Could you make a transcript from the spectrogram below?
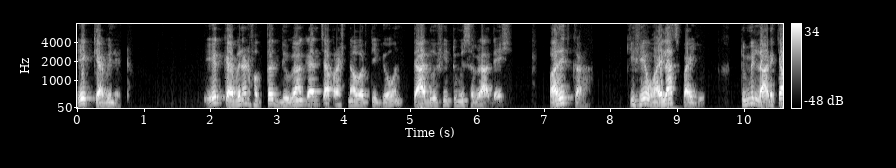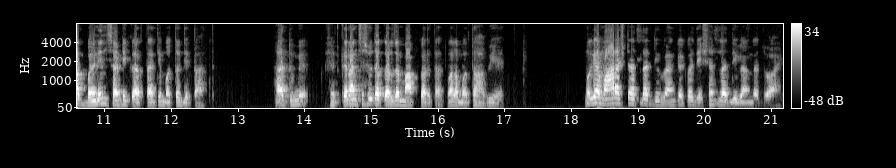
एक कॅबिनेट. एक कॅबिनेट फक्त दिव्यांगांच्या प्रश्नावरती घेऊन त्या दिवशी तुम्ही सगळे आदेश पारित करा की हे व्हायलाच पाहिजे. तुम्ही लाडक्या बहिणींसाठी करता ते मतं देतात. हा तुम्ही शेतकऱ्यांचे सुद्धा कर्ज माफ करतात मला मतं हवी आहेत. मग या महाराष्ट्रातला दिव्यांग किंवा देशातला दिव्यांग जो आहे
